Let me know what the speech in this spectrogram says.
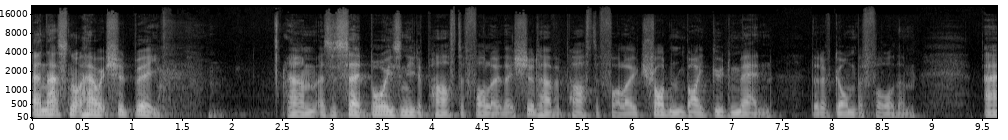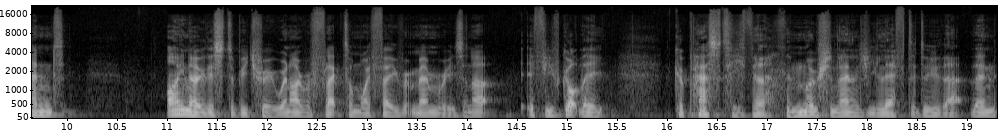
And that's not how it should be. Um, as I said, boys need a path to follow. They should have a path to follow, trodden by good men that have gone before them. And I know this to be true when I reflect on my favorite memories. And uh, if you've got the capacity, the emotional energy left to do that, then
